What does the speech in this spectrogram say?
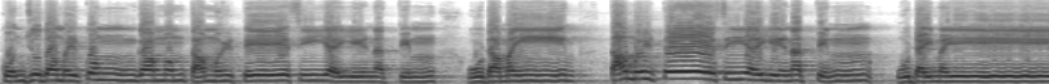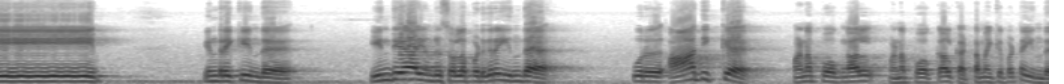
கொஞ்சு தமிழ் கொங்கமும் தமிழ் தேசிய இனத்தின் உடைமை. தமிழ் தேசிய இனத்தின் உடைமை. இன்றைக்கு இந்த இந்தியா என்று சொல்லப்படுகிற இந்த ஒரு ஆதிக்க மனப்போக்கால் மனப்போக்கால் கட்டமைக்கப்பட்ட இந்த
